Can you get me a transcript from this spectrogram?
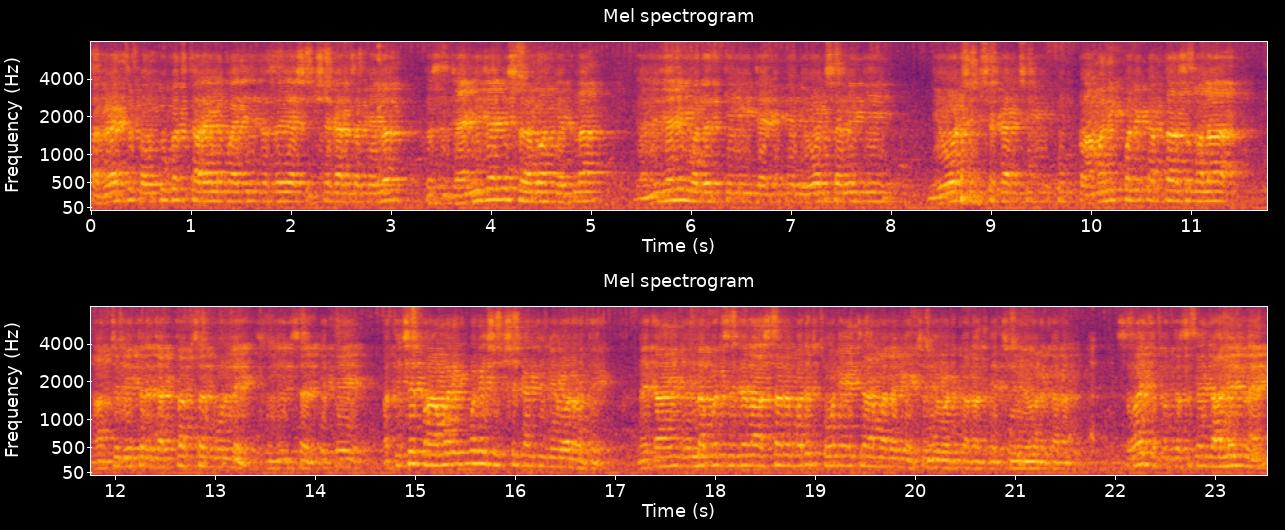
सगळ्यांचं कौतुकच करायला पाहिजे जसं या शिक्षकांचं केलं तसं ज्यांनी ज्यांनी सहभाग घेतला ज्यांनी ज्यांनी मदत केली ज्यांनी ते निवड समिती निवड शिक्षकांची खूप प्रामाणिकपणे करता असं मला आमचे मित्र जगताप सर बोलले सुजित सर की ते अतिशय प्रामाणिकपणे शिक्षकांची निवड होते. नाही तर आम्ही जिल्हा परिषदेला असताना बरेच फोन यायचे आम्हाला याची निवड करा त्याची निवड करा. सवायचं पण तसं काही झालेलं नाही.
